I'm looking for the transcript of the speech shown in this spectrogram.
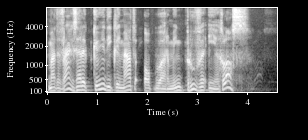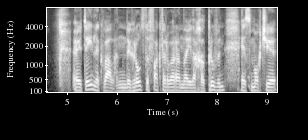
Maar de vraag is eigenlijk, kun je die klimaatopwarming proeven in je glas? Uiteindelijk wel. En de grootste factor waaraan dat je dat gaat proeven, is mocht je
